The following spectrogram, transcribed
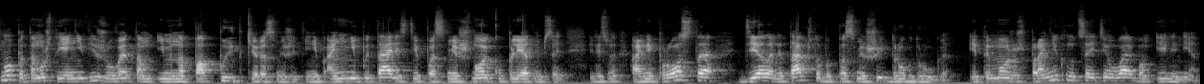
ну, потому что я не вижу в этом именно попытки рассмешить. Они, не пытались, типа, смешной куплет написать. Или, они просто делали так, чтобы посмешить друг друга. И ты можешь проникнуться этим вайбом или нет.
